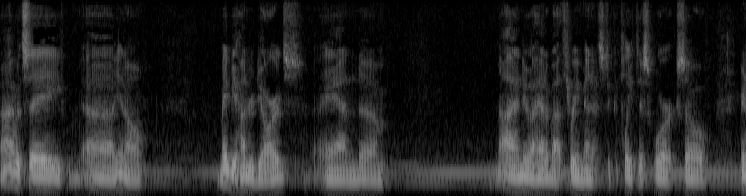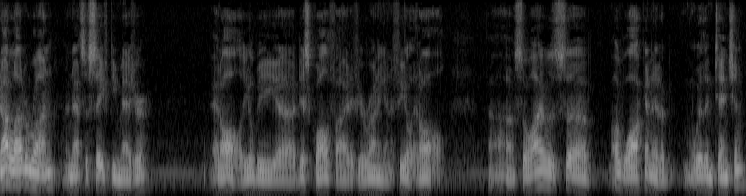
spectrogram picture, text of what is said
I would say, uh, you know, maybe 100 yards. And, um, I knew I had about three minutes to complete this work. So you're not allowed to run, and that's a safety measure at all. You'll be uh, disqualified if you're running in the field at all. Uh, so I was uh, walking at a, with intention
